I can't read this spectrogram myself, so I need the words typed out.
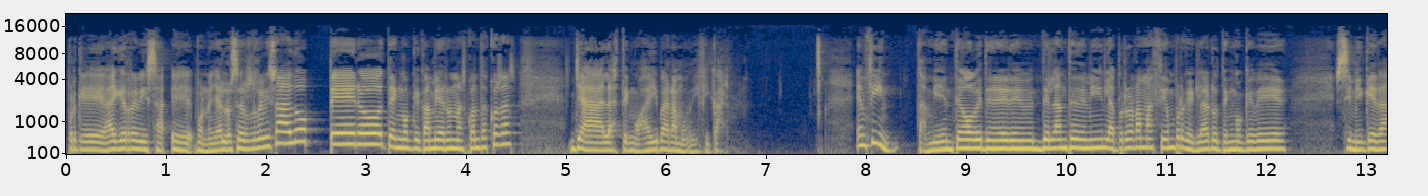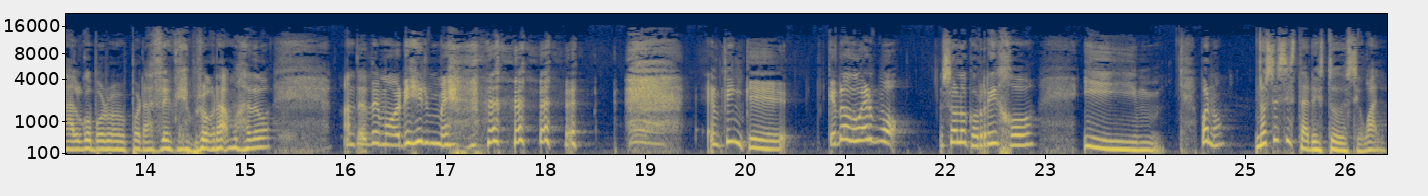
Porque hay que revisar, eh, bueno, ya los he revisado, pero tengo que cambiar unas cuantas cosas, ya las tengo ahí para modificar. En fin, también tengo que tener delante de mí la programación porque claro, tengo que ver si me queda algo por, por hacer que he programado antes de morirme. en fin, que, que no duermo solo corrijo y bueno, no sé si estaréis todos igual.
